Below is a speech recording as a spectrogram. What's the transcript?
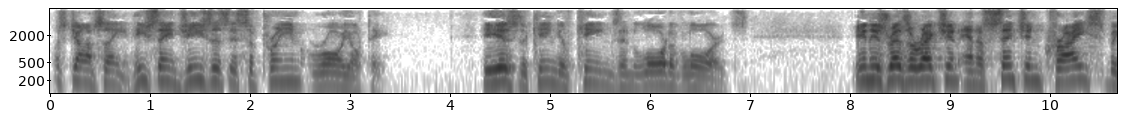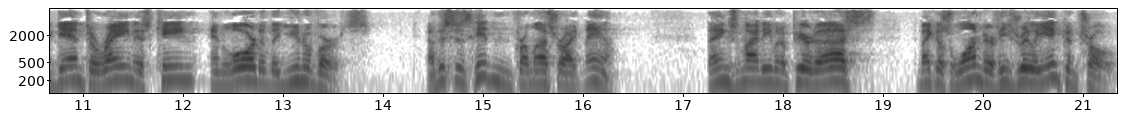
What's John saying? He's saying Jesus is supreme royalty. He is the King of kings and Lord of lords. In his resurrection and ascension, Christ began to reign as King and Lord of the universe. Now this is hidden from us right now. Things might even appear to us to make us wonder if he's really in control.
